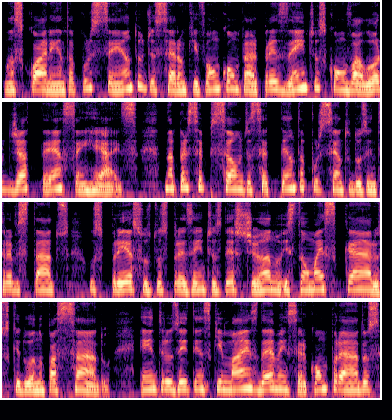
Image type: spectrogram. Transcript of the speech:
mas 40% disseram que vão comprar presentes presentes com valor de até 100 reais. Na percepção de 70% dos entrevistados, os preços dos presentes deste ano estão mais caros que do ano passado. Entre os itens que mais devem ser comprados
